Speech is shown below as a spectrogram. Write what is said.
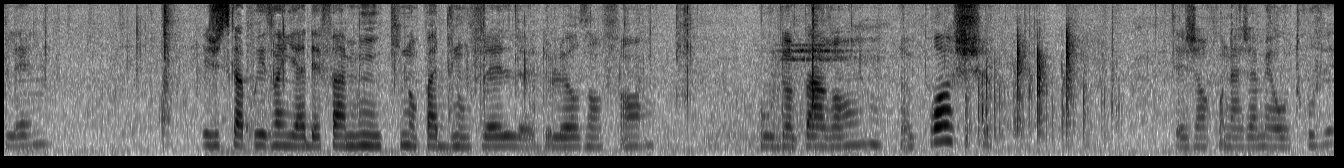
plaine. Et jusqu'à présent, il y a des familles qui n'ont pas de nouvelles de leurs enfants ou d'un parent, d'un proche. Des gens qu'on n'a jamais retrouvés.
